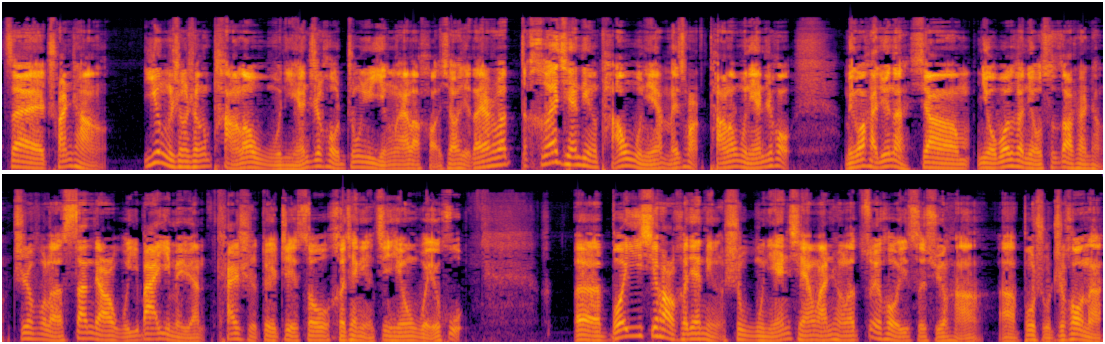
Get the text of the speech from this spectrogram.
在船厂硬生生躺了五年之后，终于迎来了好消息。大家说核潜艇躺五年，没错，躺了五年之后，美国海军呢向纽波特纽斯造船厂支付了三点五一八亿美元，开始对这艘核潜艇进行维护。呃，博伊西号核潜艇是五年前完成了最后一次巡航啊，部署之后呢。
